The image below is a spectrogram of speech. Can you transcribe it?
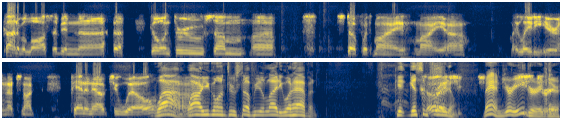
kind of a loss. I've been uh, going through some uh, stuff with my my uh, my lady here, and that's not panning out too well. Why? Uh, Why are you going through stuff with your lady? What happened? Get get some freedom. she- Man, you're eager in there.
